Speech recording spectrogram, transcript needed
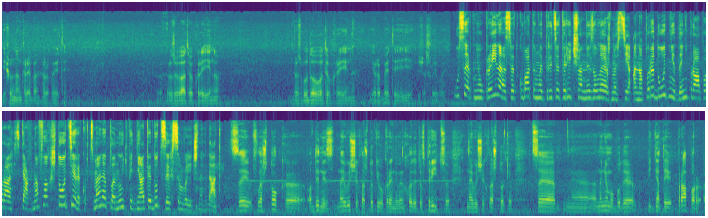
і що нам треба робити. Розвивати Україну, розбудовувати Україну і робити її щасливою. У серпні Україна святкуватиме 30-річчя незалежності, а напередодні День прапора. Стяг на флагштоці рекордсмени планують підняти до цих символічних дат. Цей флашток е, один із найвищих флаштоків України. Він входить в трійцю найвищих флаштоків. Це е, на ньому буде піднятий прапор е,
